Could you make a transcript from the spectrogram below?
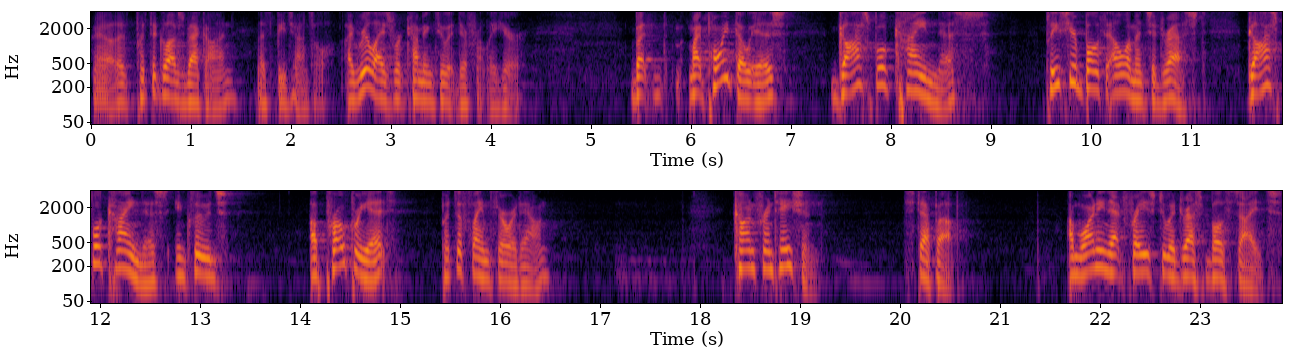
Uh, put the gloves back on. Let's be gentle. I realize we're coming to it differently here. But my point, though, is gospel kindness, please hear both elements addressed. Gospel kindness includes appropriate, put the flamethrower down, confrontation. step up. I'm wanting that phrase to address both sides.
